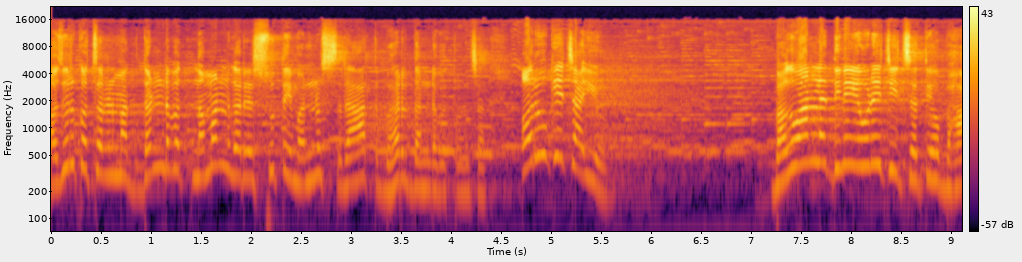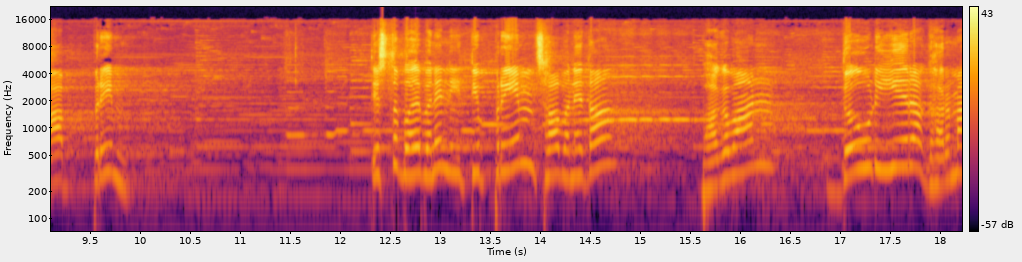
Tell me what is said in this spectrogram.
हजुरको चरणमा दण्डवत नमन गरेर सुते भन्नुहोस् रातभर दण्डवत हुन्छ। अरू के चाहियो? भगवान्लाई दिने एउटै चिज छ त्यो भाव प्रेम। त्यस्तो भयो भने नि त्यो प्रेम छ भने त भगवान् दौडिएर घरमा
